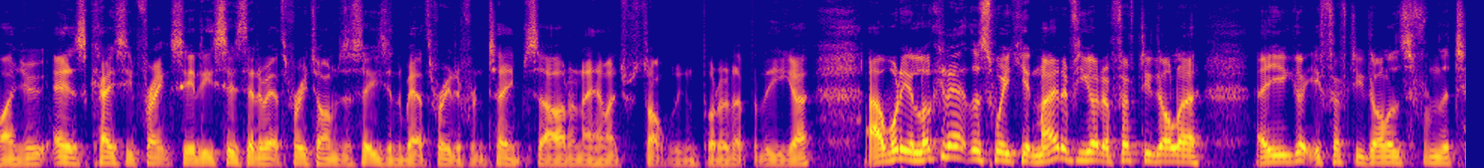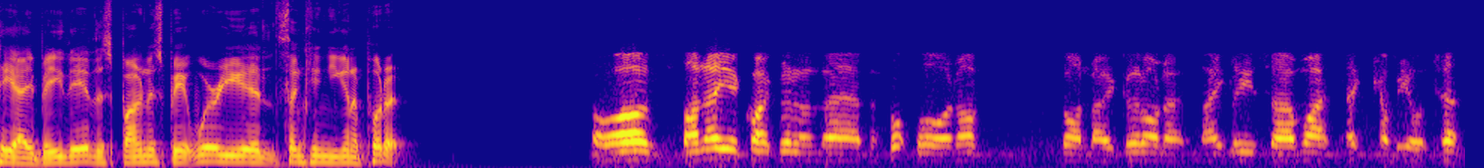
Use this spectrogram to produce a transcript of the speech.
Mind you, as Casey Frank said, he says that about three times a season, about three different teams. So I don't know how much stock we can put in it, but there you go. Uh, what are you looking at this weekend, mate? If you got a fifty dollar, uh, you got your fifty dollars from the TAB there, this bonus bet. Where are you thinking you're going to put it? Well, I know you're quite good on the, the football, and I've gone no good on it lately, so I might take a couple of your tips,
